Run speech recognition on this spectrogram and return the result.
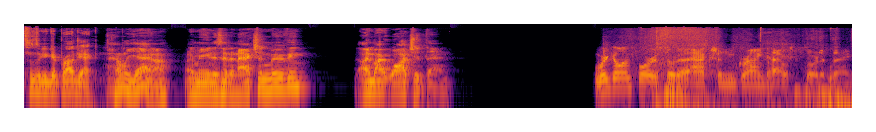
Sounds like a good project. Hell yeah! I mean, is it an action movie? I might watch it then. We're going for a sort of action grindhouse sort of thing.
